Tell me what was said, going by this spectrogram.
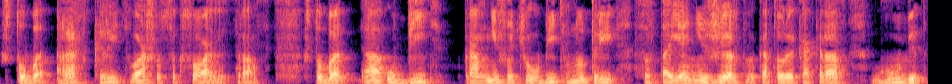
чтобы раскрыть убить вашу сексуальность раз, чтобы а, убить прям не шучу, убить внутри состояние жертвы, которое как раз губит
